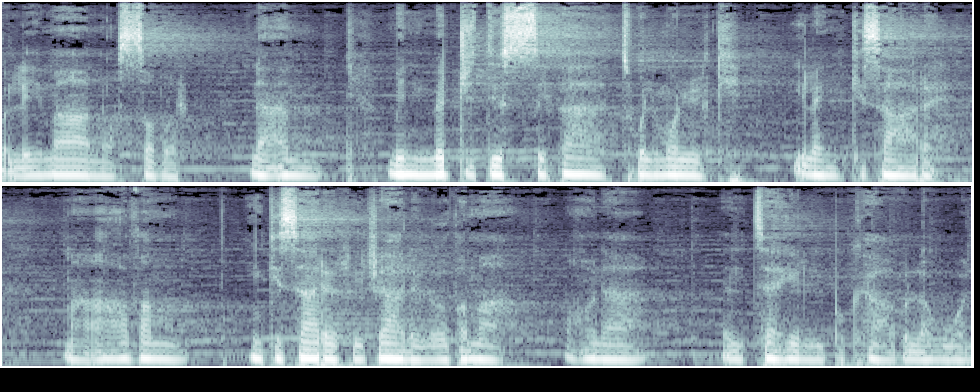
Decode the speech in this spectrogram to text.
والإيمان والصبر. نعم من مجد الصفات والملك إلى انكساره ما أعظم انكسار الرجال العظماء. وهنا ينتهي البكاء الأول.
